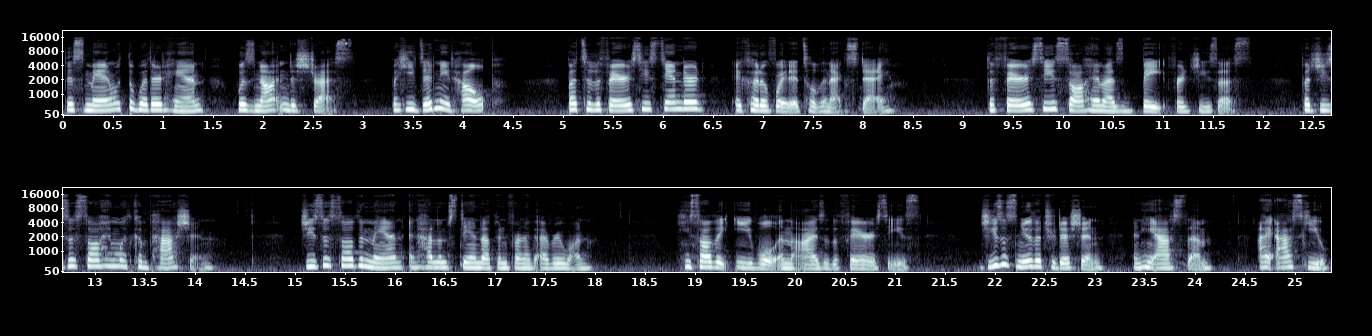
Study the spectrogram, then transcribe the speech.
This man with the withered hand was not in distress, but he did need help. But to the Pharisees' standard, it could have waited till the next day. The Pharisees saw him as bait for Jesus, but Jesus saw him with compassion. Jesus saw the man and had him stand up in front of everyone. He saw the evil in the eyes of the Pharisees. Jesus knew the tradition, and he asked them, I ask you,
